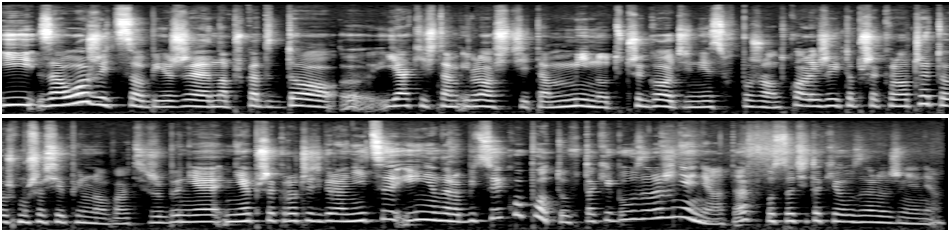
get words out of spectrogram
I założyć sobie, że na przykład do y, jakiejś tam ilości, tam minut czy godzin jest w porządku, ale jeżeli to przekroczę, to już muszę się pilnować, żeby nie, nie przekroczyć granicy i nie narobić sobie kłopotów, takiego uzależnienia, tak? W postaci takiego uzależnienia.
